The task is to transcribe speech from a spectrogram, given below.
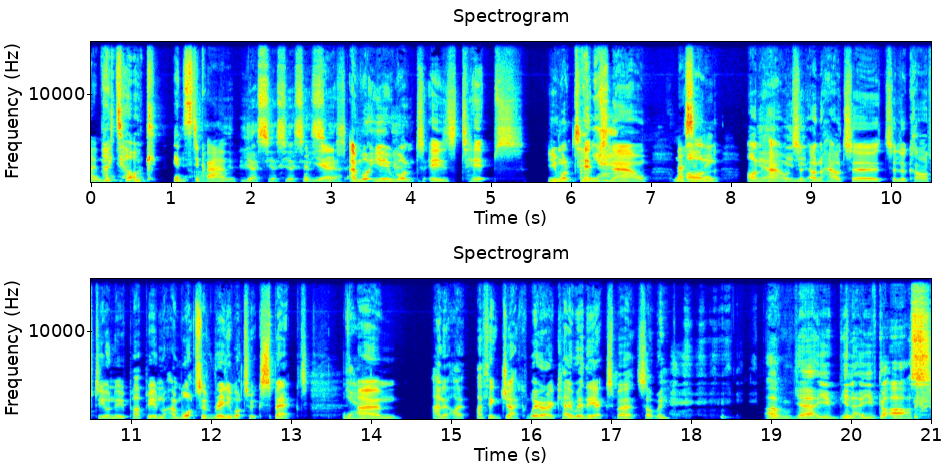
Oh My Dog Instagram. Oh, y- yes, yes, yes, yes, Yes. And what you want is tips. You want Oh, tips yeah. now Massively. on on Yeah, how to need- on how to to look after your new puppy and, and what to really what to expect. yeah. Um and I, I think Jack, we're okay. We're the experts, aren't we? Oh yeah, you you know you've got us.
